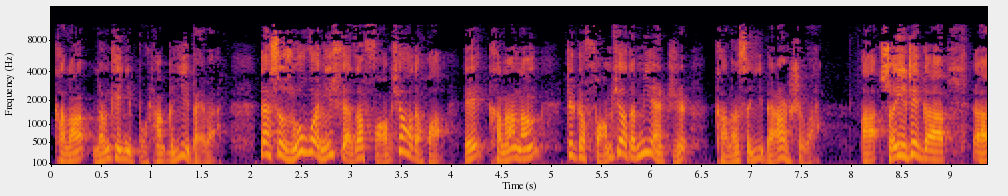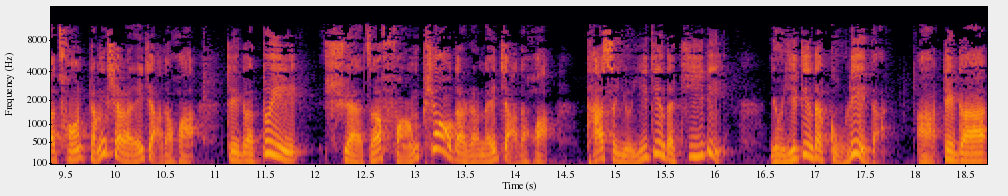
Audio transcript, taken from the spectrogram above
可能能给你补偿个一百万，但是如果你选择房票的话，哎，可能能这个房票的面值可能是一百二十万啊。所以这个呃，从整体来讲的话，这个对选择房票的人来讲的话，它是有一定的激励。有一定的鼓励的啊，这个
